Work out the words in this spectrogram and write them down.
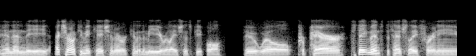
and then the external communication are kind of the media relations people who will prepare statements potentially for any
